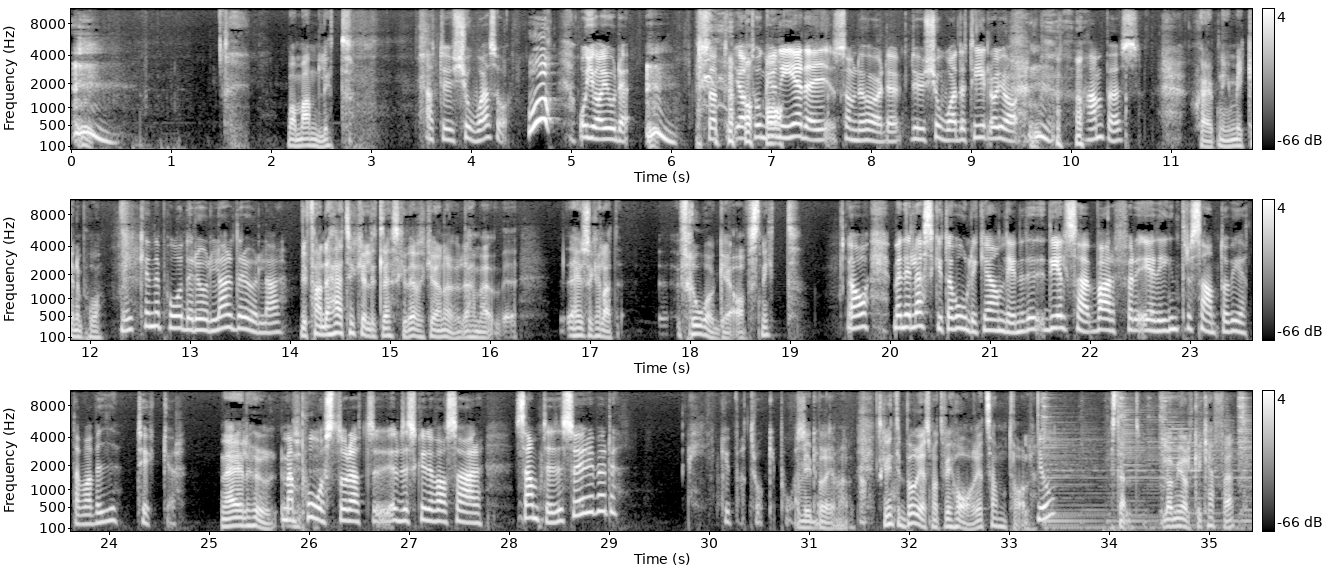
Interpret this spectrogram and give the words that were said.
Vad manligt. Att du tjoar så. Och jag gjorde Så att jag tog ju ner dig som du hörde. Du tjoade till och jag Hampus. Skärpning, micken är på. Micken är på, det rullar, det rullar. Fan, det här tycker jag är lite läskigt, det ska jag göra nu. Det här med, det här är så kallat frågeavsnitt. Ja, men det är läskigt av olika anledningar. Dels så här, varför är det intressant att veta vad vi tycker? Nej, eller hur? Man påstår att det skulle vara så här. Samtidigt så är det väl... Gud vad tråkig påsk. Ja, vi börjar med. Ska vi inte börja som att vi har ett samtal? Jo. Istället. Vill du ha mjölk i kaffet?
